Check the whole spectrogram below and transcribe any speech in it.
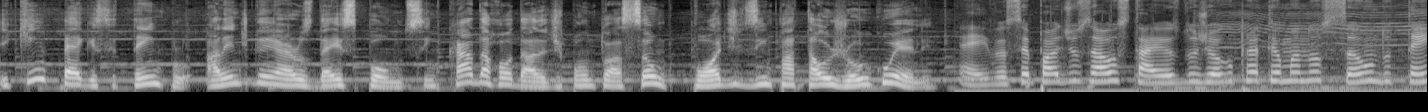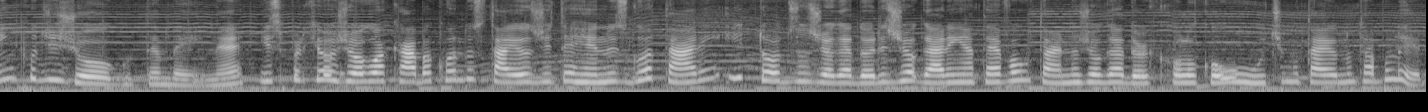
E quem pega esse templo, além de ganhar os 10 pontos em cada rodada de pontuação, pode desempatar o jogo com ele. É, e você pode usar os tiles do jogo para ter uma noção do tempo de jogo também, né? Isso porque o jogo acaba quando os tiles de terreno esgotarem e todos os jogadores jogarem até voltar no jogador que colocou o último tile no tabuleiro.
